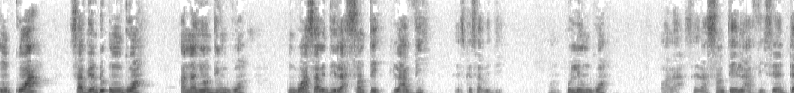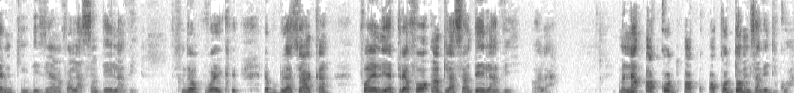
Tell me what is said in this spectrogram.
Nkwa, ça vient de Ngwa? En Ani, on dit Ngwa. Ngwa, ça veut dire la santé, la vie. C'est ce que ça veut dire. Pour les Ngwa. Voilà, c'est la santé et la vie. C'est un terme qui désigne à la fois la santé et la vie. Donc, vous voyez que la population à Caen un lien très fort entre la santé et la vie. Voilà. Maintenant, Okodom, ça veut dire quoi?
